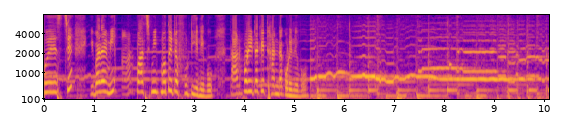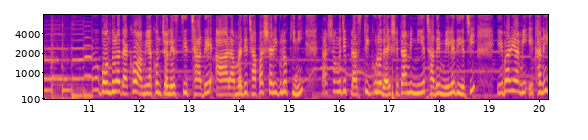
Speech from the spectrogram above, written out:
হয়ে এসছে। এবারে আমি আর পাঁচ মিনিট মতো এটা ফুটিয়ে নেব। তারপরে এটাকে ঠান্ডা করে নেব। বন্ধুরা দেখো, আমি এখন চলে এসেছি ছাদে, আর আমরা যে ছাপার শাড়িগুলো কিনি, তার সঙ্গে যে প্লাস্টিকগুলো দেয়, সেটা আমি নিয়ে ছাদে মেলে দিয়েছি। এবারে আমি এখানেই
